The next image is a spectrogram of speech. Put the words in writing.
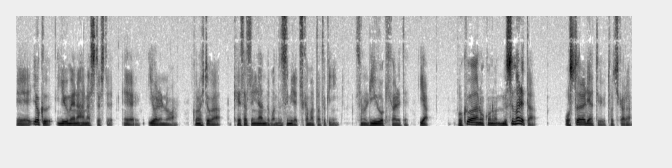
えー、よく有名な話として、えー、言われるのは、この人が警察に何度も盗みで捕まった時に、その理由を聞かれて、いや、僕はあの、この盗まれたオーストラリアという土地から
